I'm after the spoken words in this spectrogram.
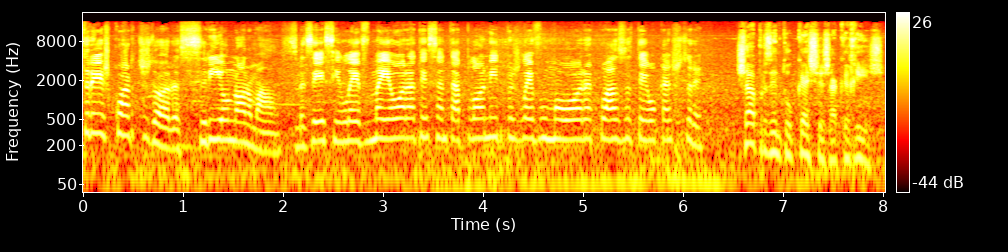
três quartos de hora, seria o normal. Mas é assim, levo meia hora até Santa Apolónia e depois levo uma hora quase até ao Castoré. Já apresentou queixas à Carris.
